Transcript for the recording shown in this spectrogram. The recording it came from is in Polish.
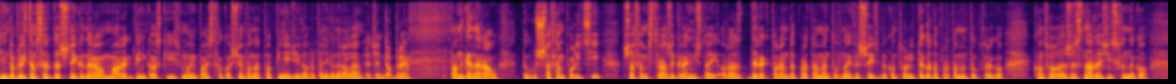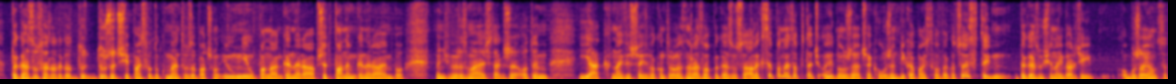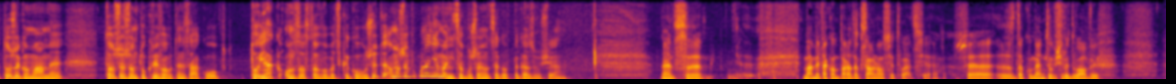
Dzień dobry, witam serdecznie. Generał Marek Bieńkowski jest moim Państwa gościem w Onet Papinie. Dzień dobry, panie generale. Dzień dobry. Pan generał był szefem policji, szefem Straży Granicznej oraz dyrektorem Departamentów Najwyższej Izby Kontroli, tego departamentu, którego kontrolerzy znaleźli słynnego Pegasusa. Dlatego du dużo dzisiaj Państwo dokumentów zobaczą i u mnie, u pana generała, przed panem generałem, bo będziemy rozmawiać także o tym, jak Najwyższa Izba Kontroli znalazła Pegasusa. Ale chcę pana zapytać o jedną rzecz, jako urzędnika państwowego. Co jest w tym Pegasusie najbardziej oburzające? To, że go mamy, to, że rząd ukrywał ten zakup, to jak on został wobec kogo użyty, a może w ogóle nie ma nic oburzającego w Pegasusie? Więc e, mamy taką paradoksalną sytuację, że z dokumentów źródłowych,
